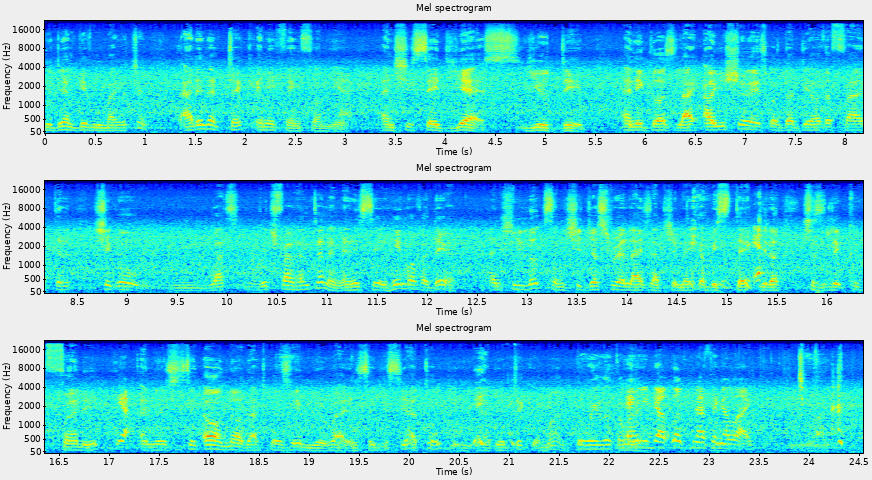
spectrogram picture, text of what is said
You didn't give me my change. I didn't take anything from you. And she said, Yes, you did. And he goes like, Are you sure it's because the other flight attendant? She go, What's which flight attendant? And he said, Him over there. And she looks and she just realized that she made a mistake, you know. She's looking funny. Yeah. And then she said, Oh no, that was him, you're right. And said, You see, I told you I didn't take your money. Do we look and you don't look nothing alike.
